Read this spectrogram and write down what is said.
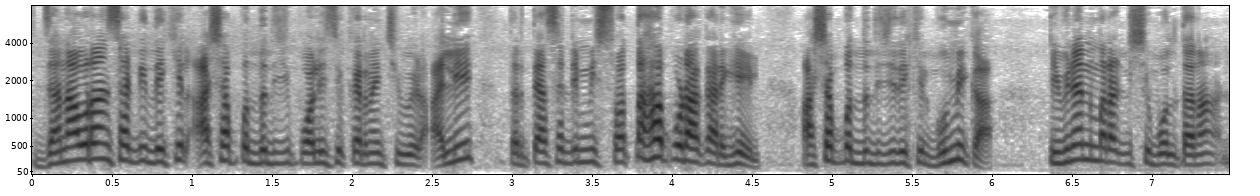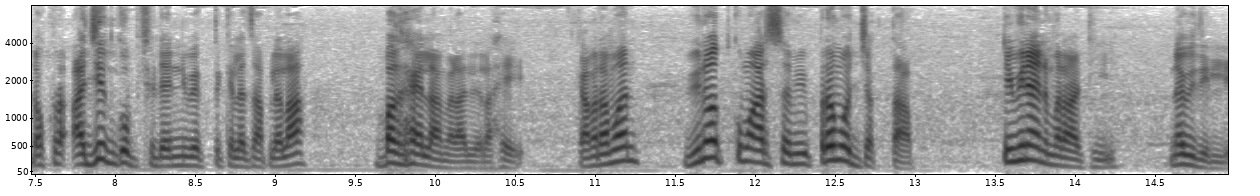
जनावरांसाठी देखील अशा पद्धतीची पॉलिसी करण्याची वेळ आली तर त्यासाठी मी स्वतः पुढाकार घेईल. अशा पद्धतीची देखील भूमिका टी व्ही नाईन मराठीशी बोलताना डॉक्टर अजित गोपछेड यांनी व्यक्त केल्याचं आपल्याला बघायला मिळालेलं आहे. Cameraman Vinod Kumar Sami Pramod Jagtap. T V nine Marathi नवी दिल्ली.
